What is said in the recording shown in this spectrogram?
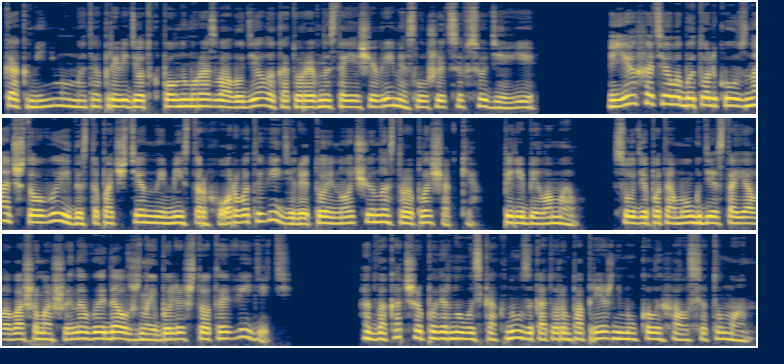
Как минимум, это приведет к полному развалу дела, которое в настоящее время слушается в суде, и... Я хотела бы только узнать, что вы, достопочтенный мистер Хорват, видели той ночью на стройплощадке, перебила Мел. Судя по тому, где стояла ваша машина, вы должны были что-то видеть. Адвокатша повернулась к окну, за которым по-прежнему колыхался туман.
